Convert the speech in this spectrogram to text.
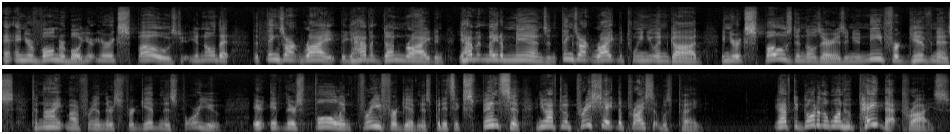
and, you're vulnerable, you're, exposed. You know that that things aren't right, that you haven't done right, and you haven't made amends, and things aren't right between you and God, and you're exposed in those areas, and you need forgiveness. Tonight, my friend, there's forgiveness for you. It, it, there's full and free forgiveness, but it's expensive, and you have to appreciate the price that was paid. You have to go to the one who paid that price.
